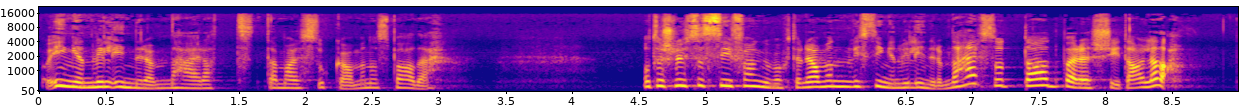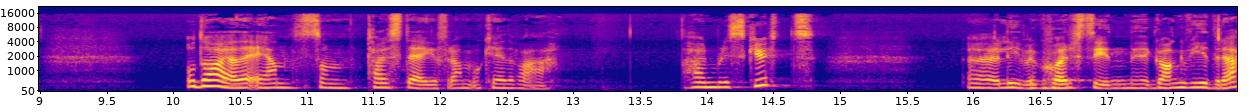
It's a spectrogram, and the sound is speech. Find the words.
Og ingen vil innrømme det her at de har stukket av med noen spade. Og Til slutt så sier fangevokteren ja, men hvis ingen vil innrømme det her, så da bare skyter alle. da. Og da er det en som tar steget fram. OK, det var jeg. Han blir skutt. Uh, livet går sin gang videre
